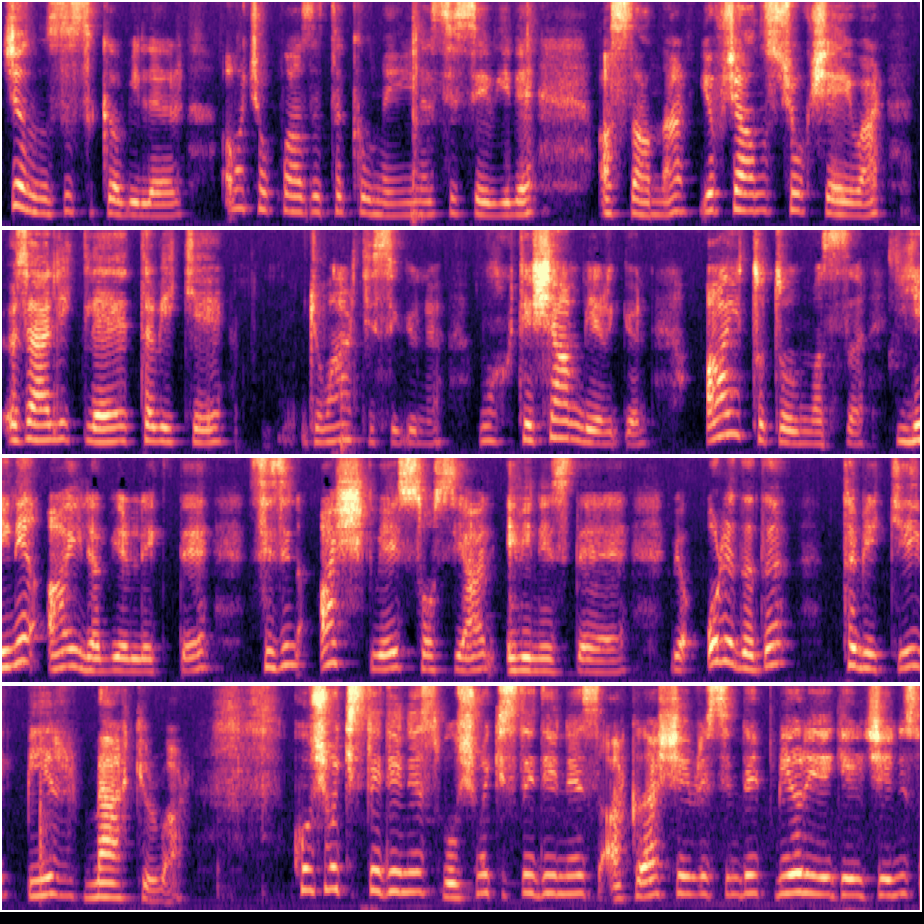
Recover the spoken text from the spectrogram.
canınızı sıkabilir. Ama çok fazla takılmayın yine siz sevgili aslanlar. Yapacağınız çok şey var. Özellikle tabii ki cumartesi günü muhteşem bir gün ay tutulması yeni ayla birlikte sizin aşk ve sosyal evinizde ve orada da tabii ki bir Merkür var. Konuşmak istediğiniz, buluşmak istediğiniz, arkadaş çevresinde bir araya geleceğiniz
